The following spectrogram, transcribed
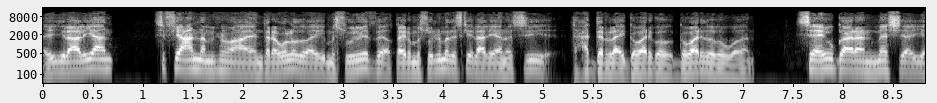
ay ilaaliyaan si fiicanna muxuu ahaa een, dareewaladu ay mas'uuliyadda khayro mas'uulinimada iska ilaaliyaan oo si taxadir leh ay gawaaridooda u wadaan. Si ay u gaaraan meesha ay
